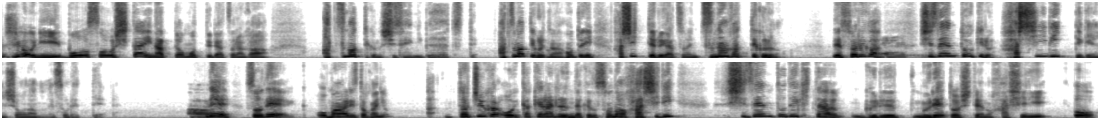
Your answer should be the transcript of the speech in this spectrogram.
じように暴走したいなって思ってる奴らが、集まってくるの、自然にブーっつって。集まってくるってのは本当に走ってる奴らに繋がってくるの。で、それが自然と起きる走りって現象なのね、それって。はい、で、それで、おまわりとかに、あ途中から追いかけられるんだけど、その走り、自然とできたグループ、群れとしての走りを、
